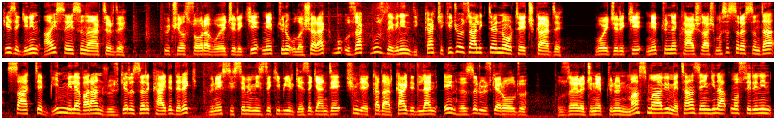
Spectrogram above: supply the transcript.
gezegenin ay sayısını artırdı. 3 yıl sonra Voyager 2 Neptün'e ulaşarak bu uzak buz devinin dikkat çekici özelliklerini ortaya çıkardı. Voyager 2, Neptün'le karşılaşması sırasında saatte 1000 mile varan rüzgar hızları kaydederek Güneş sistemimizdeki bir gezegende şimdiye kadar kaydedilen en hızlı rüzgar oldu. Uzay aracı Neptün'ün masmavi metan zengini atmosferinin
